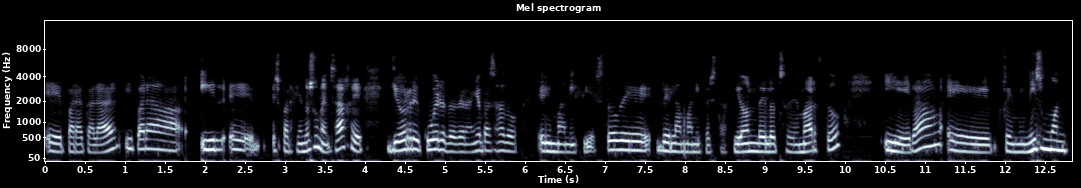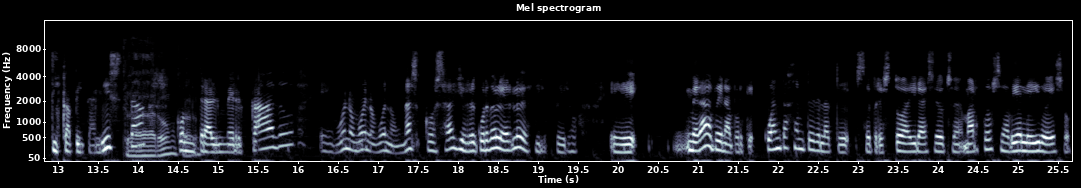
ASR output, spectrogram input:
eh, para calar y para ir eh, esparciendo su mensaje. Yo recuerdo del año pasado el manifiesto de, la manifestación del 8 de marzo y era eh, feminismo anticapitalista contra el mercado. bueno, bueno, bueno, unas cosas. Yo recuerdo leerlo y decir, pero me da pena porque cuánta gente de la que se prestó a ir a ese 8 de marzo se había leído eso.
